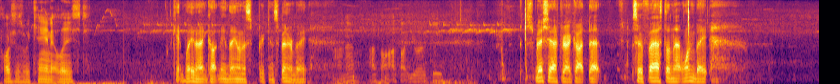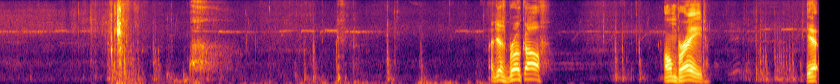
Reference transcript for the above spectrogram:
As close as we can at least. Can't believe I ain't caught anything on this freaking spinner bait. I know. I thought I thought you were too. Especially after I caught that so fast on that one bait. I just broke off on braid. Yep.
